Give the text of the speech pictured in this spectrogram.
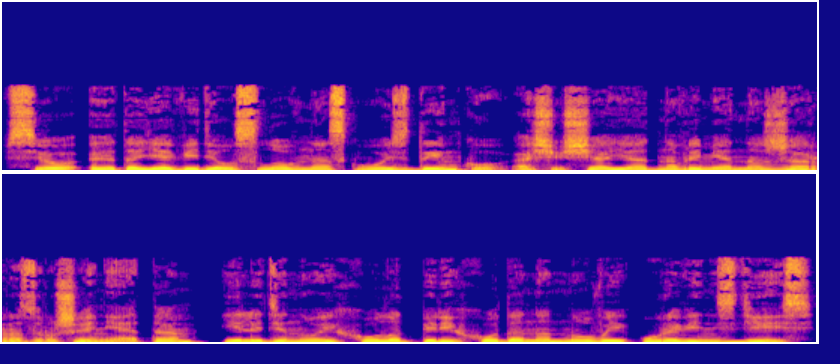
Все это я видел словно сквозь дымку, ощущая одновременно жар разрушения там и ледяной холод перехода на новый уровень здесь.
